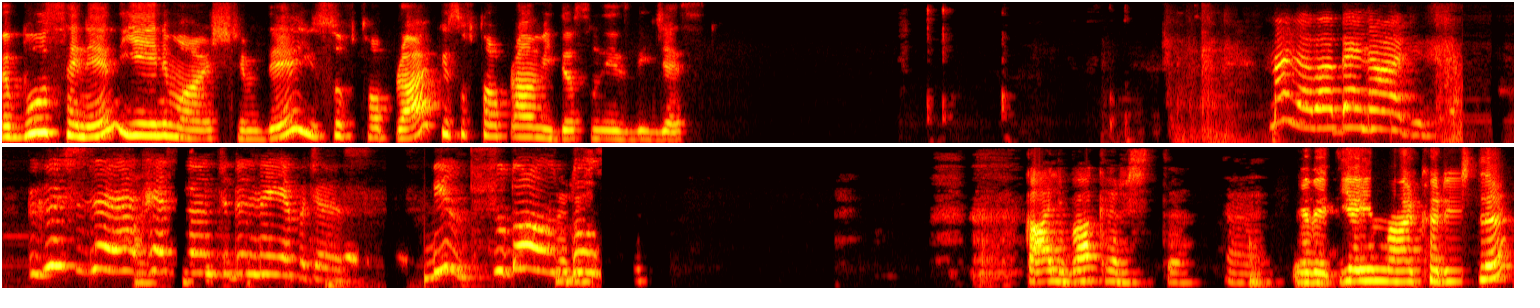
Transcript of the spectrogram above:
Ve Buse'nin yeğeni var şimdi. Yusuf Toprak. Yusuf Toprak'ın videosunu izleyeceğiz. Merhaba ben Arif. Bugün sizlere test görüntü deney yapacağız. Bir su doldu. Galiba karıştı. Evet yayınlar karıştı.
